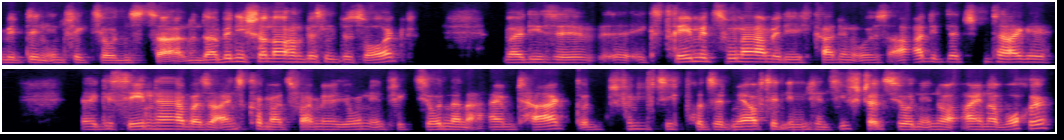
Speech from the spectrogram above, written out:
mit den Infektionszahlen. Und da bin ich schon noch ein bisschen besorgt, weil diese äh, extreme Zunahme, die ich gerade in den USA die letzten Tage äh, gesehen habe, also 1,2 Millionen Infektionen an einem Tag und 50 Prozent mehr auf den Intensivstationen in nur einer Woche,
